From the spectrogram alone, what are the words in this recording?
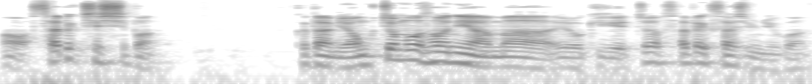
어, 470원. 그 다음 0.5선이 아마 여기겠죠? 446원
